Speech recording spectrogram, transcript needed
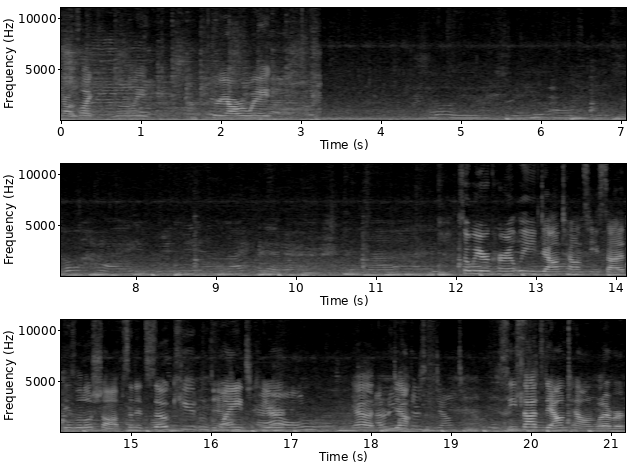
That was like literally three hour wait. We are currently downtown Seaside at these little shops, and it's so cute and quaint here. Yeah, I don't even think there's a downtown. Seaside's downtown, whatever.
